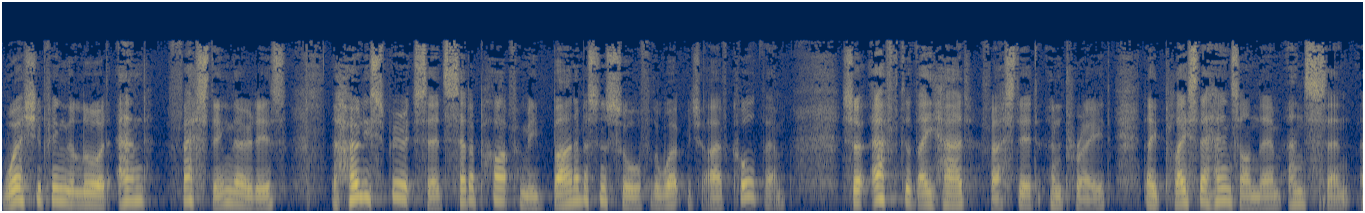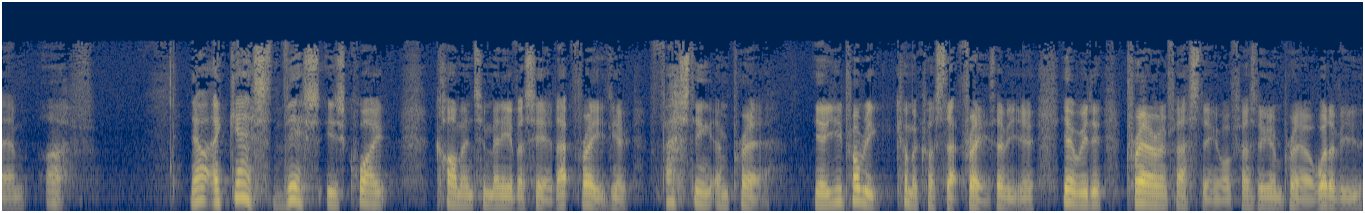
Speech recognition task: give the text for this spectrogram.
worshipping the Lord and fasting, there it is, the Holy Spirit said, Set apart for me Barnabas and Saul for the work which I have called them. So after they had fasted and prayed, they placed their hands on them and sent them off. Now, I guess this is quite common to many of us here. That phrase, you know, fasting and prayer. You know, you probably come across that phrase, haven't you? Yeah, we do prayer and fasting, or fasting and prayer, or whatever. You,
